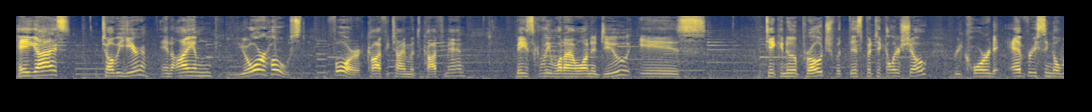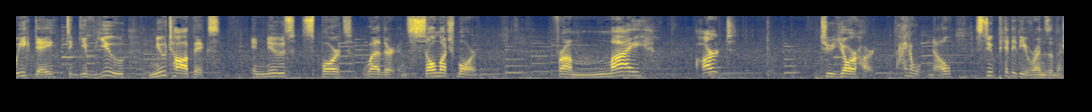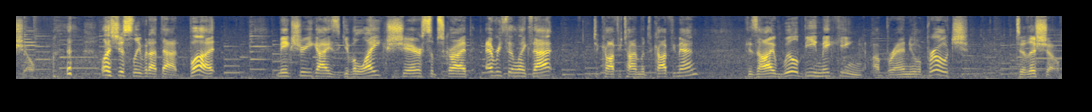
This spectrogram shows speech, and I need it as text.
Hey guys, Toby here, and I am your host for Coffee Time with the Coffee Man. Basically, what I want to do is take a new approach with this particular show, record every single weekday to give you new topics in news, sports, weather, and so much more. From my heart to your heart. I don't know. Stupidity runs in the show. Let's just leave it at that. But make sure you guys give a like, share, subscribe, everything like that to Coffee Time with the Coffee Man because I will be making a brand new approach to this show.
